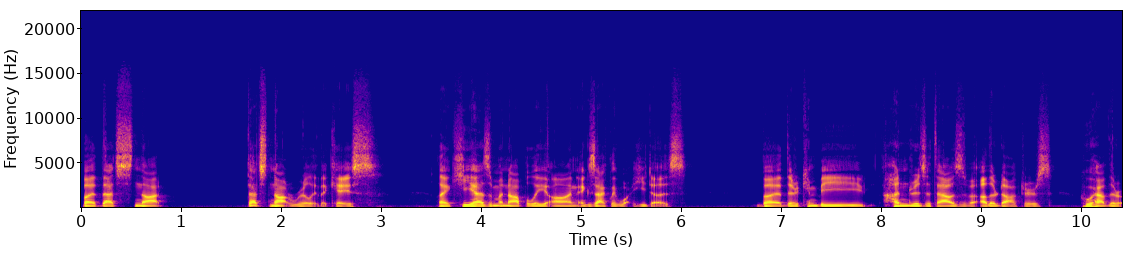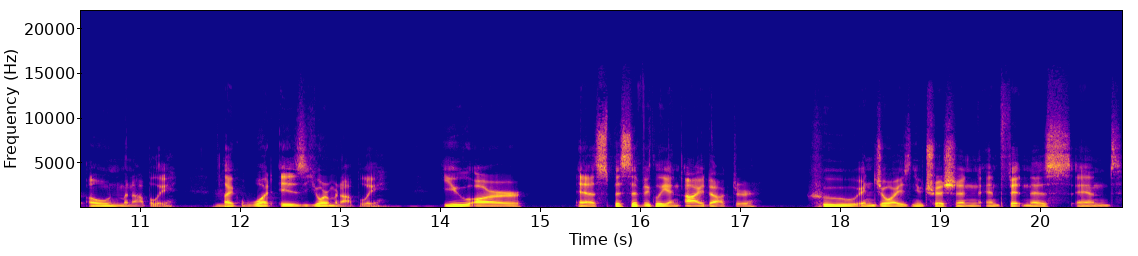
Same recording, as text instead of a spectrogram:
But that's not that's not really the case. Like he has a monopoly on exactly what he does, but there can be hundreds of thousands of other doctors who have their own monopoly. Like, what is your monopoly? You are uh, specifically an eye doctor who enjoys nutrition and fitness and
